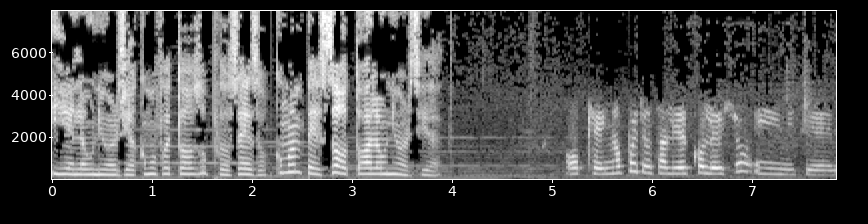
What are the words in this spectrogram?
¿y en la universidad cómo fue todo su proceso? ¿Cómo empezó toda la universidad? Ok, no, pues yo salí del colegio e inicié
